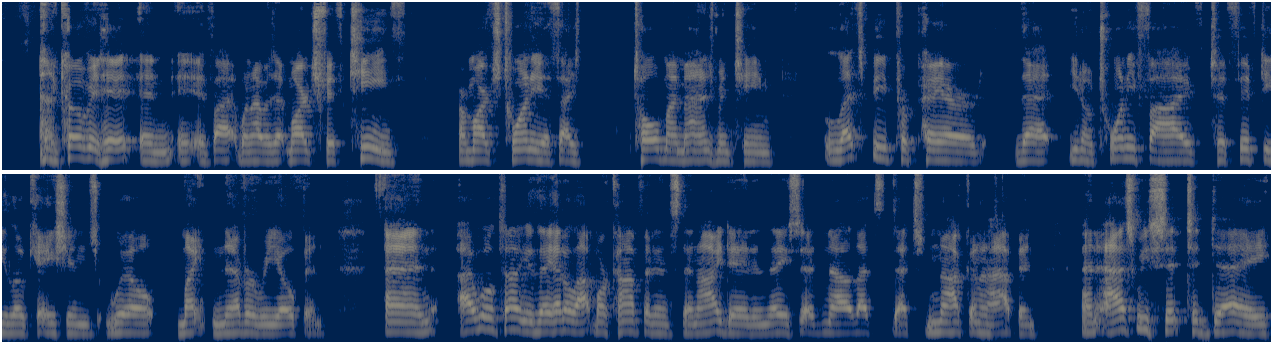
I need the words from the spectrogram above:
COVID hit, and if I when I was at March 15th or March 20th, I told my management team, let's be prepared that you know 25 to 50 locations will might never reopen and i will tell you they had a lot more confidence than i did and they said no that's that's not going to happen and as we sit today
